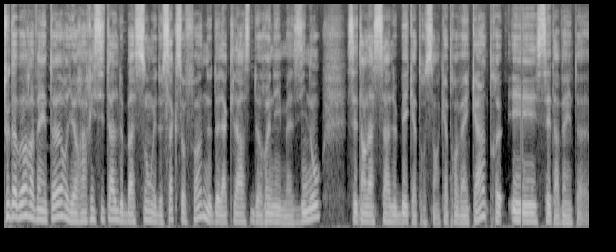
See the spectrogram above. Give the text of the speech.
Tout d'abord, à 20h, il y aura récital de basson et de saxophone de la classe de René Mazino. C'est dans la salle B484 et c'est à 20h.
